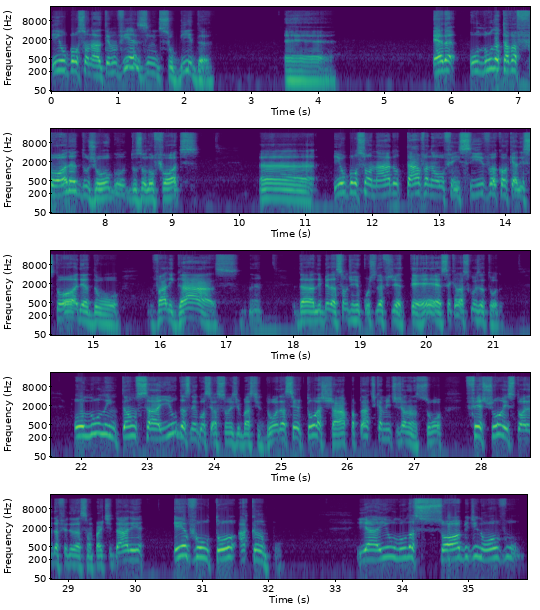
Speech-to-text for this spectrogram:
e o Bolsonaro teve um viezinho de subida, é, era o Lula estava fora do jogo dos holofotes, uh, e o Bolsonaro estava na ofensiva com aquela história do Vale Gás, né, da liberação de recursos do FGTS, aquelas coisas todas. O Lula, então, saiu das negociações de bastidor, acertou a chapa, praticamente já lançou, fechou a história da federação partidária e voltou a campo. E aí o Lula sobe de novo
